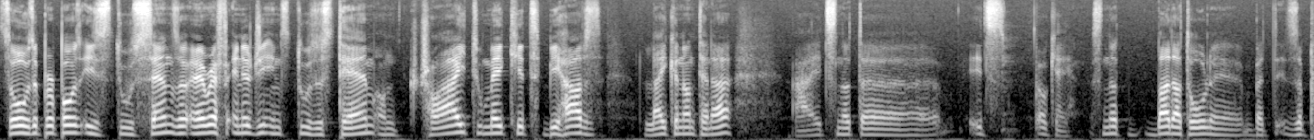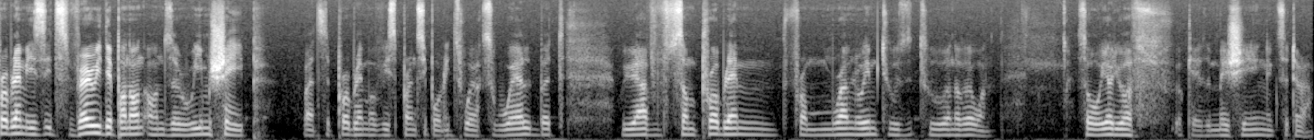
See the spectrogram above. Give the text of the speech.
so the purpose is to send the RF energy into the stem and try to make it behave like an antenna. Uh, it's not. Uh, it's okay. It's not bad at all. Uh, but the problem is it's very dependent on the rim shape. That's the problem of this principle. It works well, but we have some problem from one rim to to another one. So here you have okay the meshing, etc.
